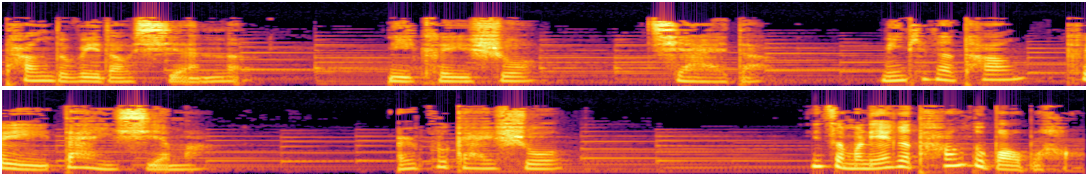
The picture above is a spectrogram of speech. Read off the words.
汤的味道咸了，你可以说：“亲爱的，明天的汤可以淡一些吗？”而不该说。你怎么连个汤都煲不好？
